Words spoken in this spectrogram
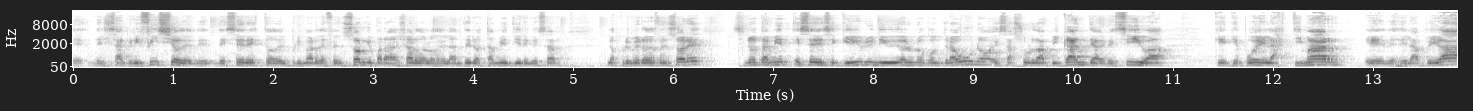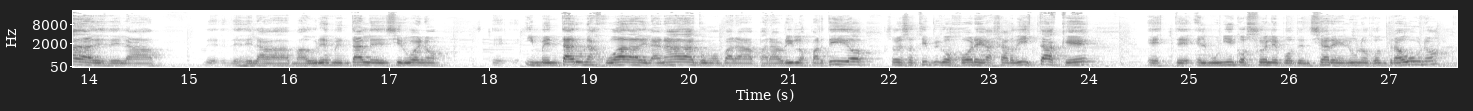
eh, del sacrificio de, ser esto del primer defensor, que para Gallardo los delanteros también tienen que ser los primeros defensores, sino también ese desequilibrio individual uno contra uno, esa zurda picante, agresiva, que, puede lastimar eh, desde la pegada, desde la, desde la madurez mental de decir, bueno, eh, inventar una jugada de la nada como para, abrir los partidos. Son esos típicos jugadores gallardistas que este, el muñeco suele potenciar en el uno contra uno.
